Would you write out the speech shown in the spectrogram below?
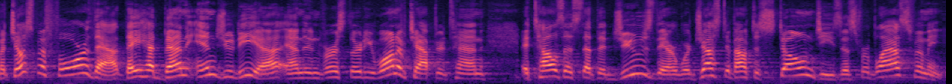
But just before that, they had been in Judea, and in verse 31 of chapter 10, it tells us that the Jews there were just about to stone Jesus for blasphemy.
